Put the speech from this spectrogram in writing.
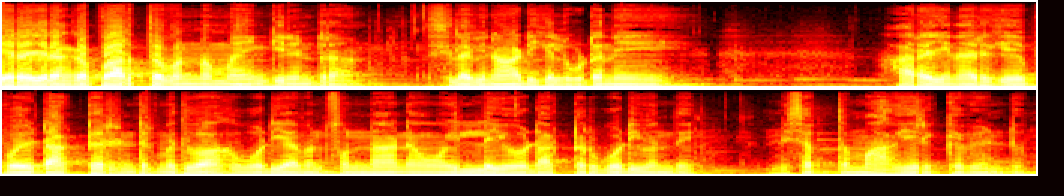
ஏற இறங்க பார்த்த வண்ணம் மயங்கி நின்றான். சில வினாடிகள் உடனே அறையின் அருகே போய் டாக்டர் என்று மெதுவாக ஓடி அவன் சொன்னானோ இல்லையோ டாக்டர் ஓடி வந்து நிசப்தமாக இருக்க வேண்டும்.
